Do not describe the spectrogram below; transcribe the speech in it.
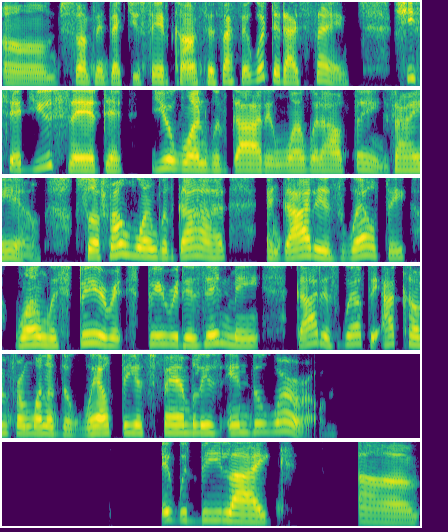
on something that you said, Constance. I said, what did I say? She said, you said that you're one with God and one with all things. I am. So if I'm one with God and God is wealthy, one with spirit, spirit is in me, God is wealthy. I come from one of the wealthiest families in the world. It would be like um,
